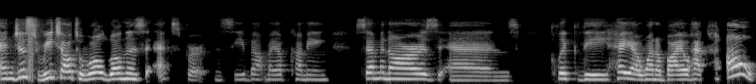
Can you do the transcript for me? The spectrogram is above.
and just reach out to World Wellness Expert and see about my upcoming seminars and click the hey, I want to biohack. Oh,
